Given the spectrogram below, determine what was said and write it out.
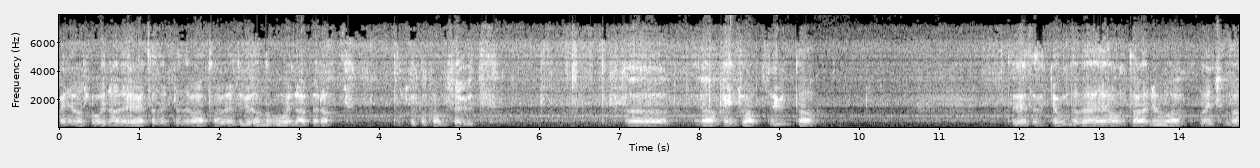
Kan jo også ordna det, vet jeg ikke, men det var antakelig jeg tror han ordna for at skulle få komme seg ut. Uh, ja, da. Det vet jeg ikke om det, var antar det var noen som var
